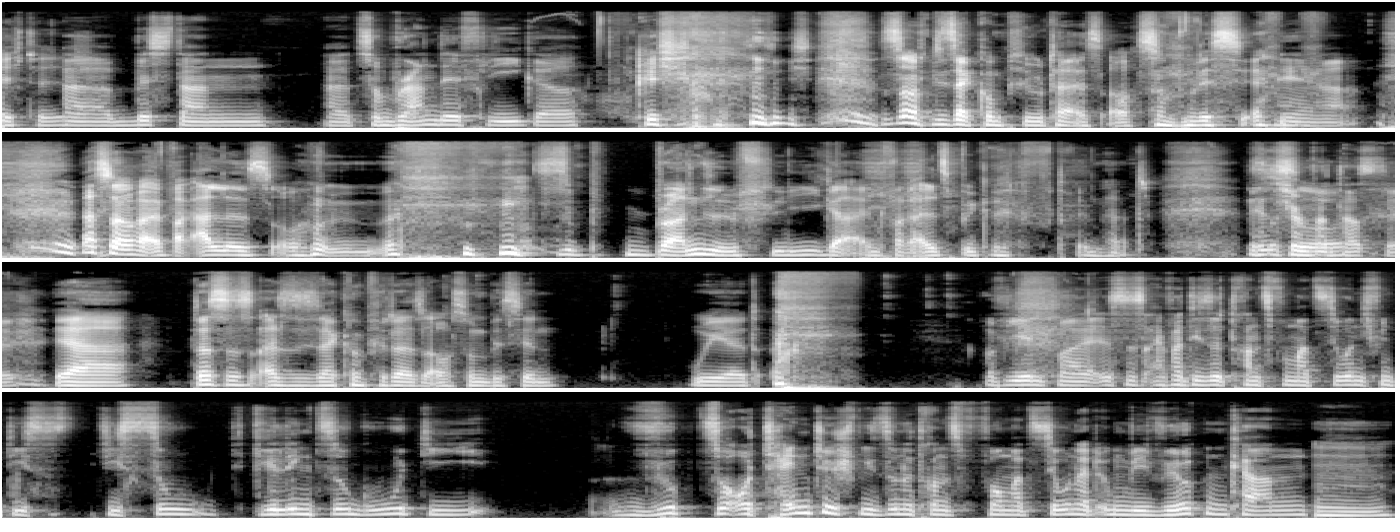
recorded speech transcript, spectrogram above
Richtig. Äh, bis dann äh, zur Brundle-Fliege. Richtig. Das ist auch dieser Computer ist auch so ein bisschen. Ja. Dass er auch einfach alles so, so Brundle-Fliege einfach als Begriff drin hat. Das ist schon so, fantastisch. Ja, das ist, also dieser Computer ist auch so ein bisschen weird. Auf jeden Fall ist es einfach diese Transformation. Ich finde, die, ist, die ist so, die gelingt so gut, die wirkt so authentisch, wie so eine Transformation halt irgendwie wirken kann. Mhm.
